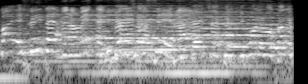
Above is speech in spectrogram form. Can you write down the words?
ma è finita veramente è finita invece, sera invece per chi vuole votare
